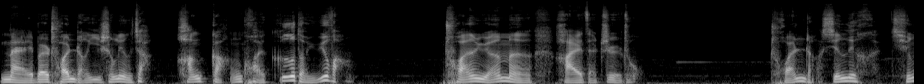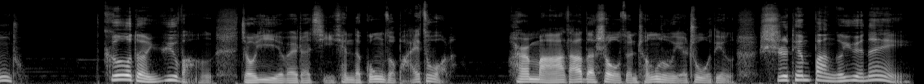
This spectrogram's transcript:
那边船长一声令下，喊赶快割断渔网。船员们还在制住。船长心里很清楚，割断渔网就意味着几天的工作白做了，而马达的受损程度也注定十天半个月内，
